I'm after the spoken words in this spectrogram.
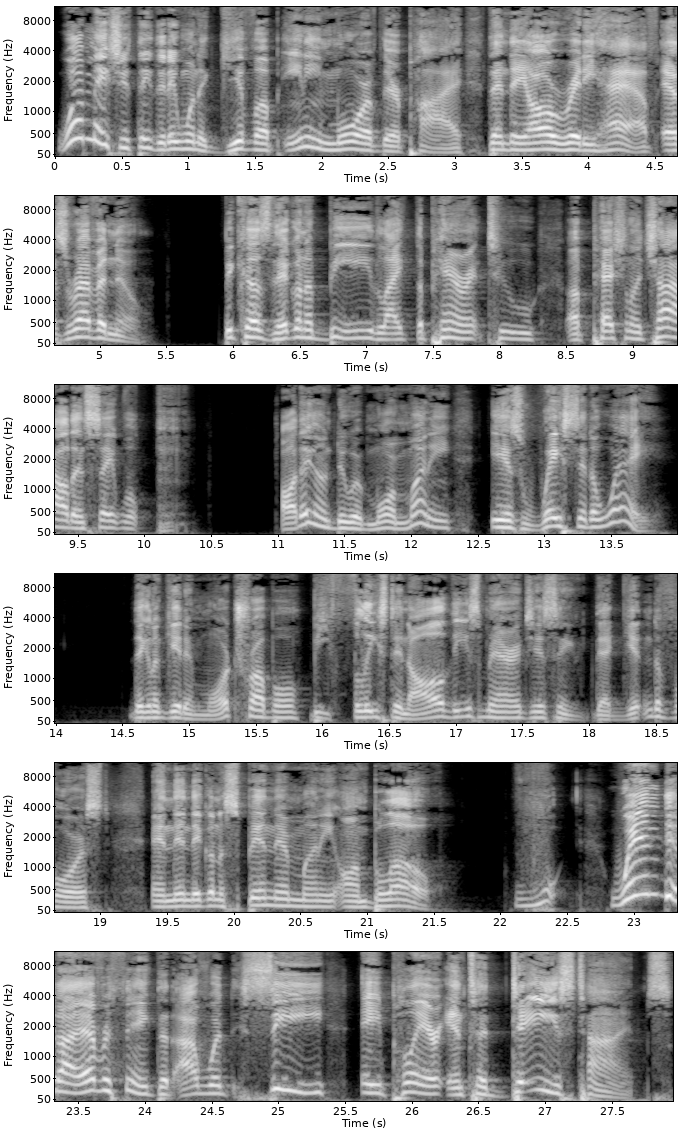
what makes you think that they want to give up any more of their pie than they already have as revenue? Because they're going to be like the parent to a petulant child and say, well, all they're going to do with more money is waste it away. They're going to get in more trouble, be fleeced in all these marriages. They're getting divorced and then they're going to spend their money on blow. When did I ever think that I would see a player in today's times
